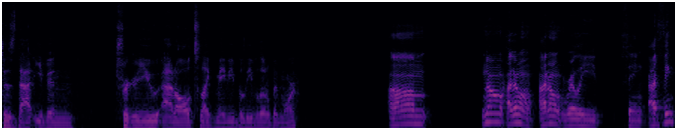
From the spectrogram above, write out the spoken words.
does that even trigger you at all to like maybe believe a little bit more? Um, no, I don't. I don't really think. I think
